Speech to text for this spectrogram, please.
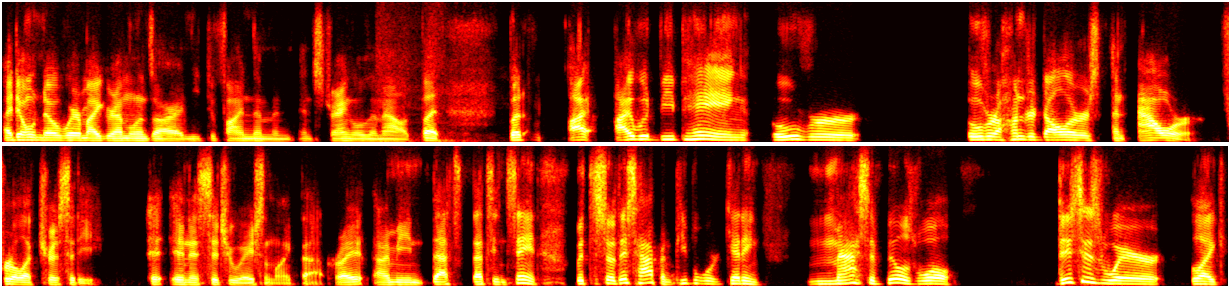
I don't know where my gremlins are. I need to find them and, and strangle them out. But, but I, I would be paying over, over a hundred dollars an hour for electricity in a situation like that, right? I mean, that's that's insane. But so this happened. People were getting massive bills. Well, this is where like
